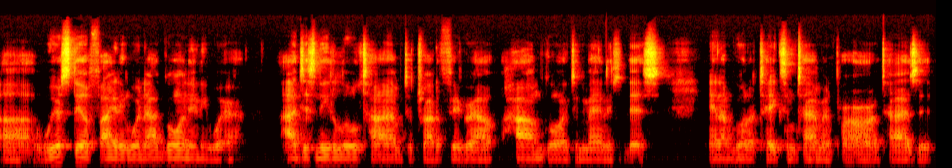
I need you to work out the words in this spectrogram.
uh, we're still fighting we're not going anywhere I just need a little time to try to figure out how I'm going to manage this and I'm going to take some time and prioritize it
